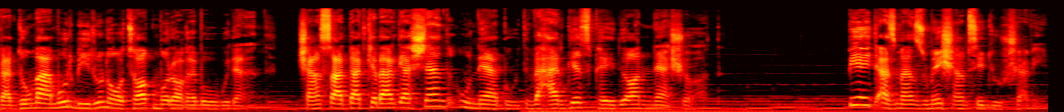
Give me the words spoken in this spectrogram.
و دو مامور بیرون اتاق مراقب او بودند. چند ساعت بعد که برگشتند او نبود و هرگز پیدا نشد. بیایید از منظومه شمسی دور شویم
